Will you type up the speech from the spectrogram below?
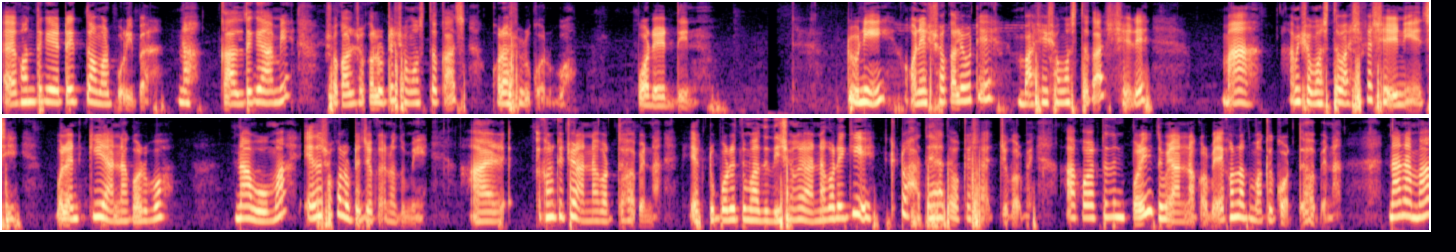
এখন থেকে এটাই তো আমার পরিবার। না, কাল থেকে আমি সকাল সকাল উঠে সমস্ত কাজ করা শুরু করব। পরের দিন। টুনি, অনেক সকালে উঠে বাসি সমস্ত কাজ সেরে, মা, আমি সমস্ত বাসি কাজ সেরে নিয়েছি। বলেন কি রান্না করব? না বৌমা এত সকাল উঠেছো কেন তুমি? আর এখন কিছু রান্না করতে হবে না। একটু পরে তোমার দিদির সঙ্গে রান্না করে গিয়ে একটু হাতে হাতে ওকে সাহায্য করবে। আর কয়েকটা দিন পরেই তুমি রান্না করবে, এখন আর তোমাকে করতে হবে না। না না, মা,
